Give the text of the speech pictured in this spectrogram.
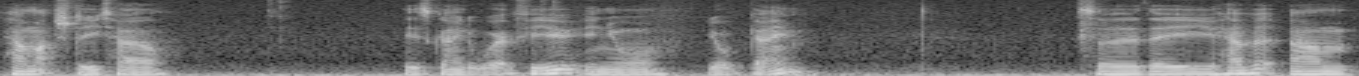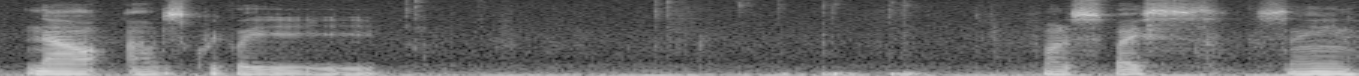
how much detail is going to work for you in your, your game. So there you have it. Um, now I'll just quickly find a space scene.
